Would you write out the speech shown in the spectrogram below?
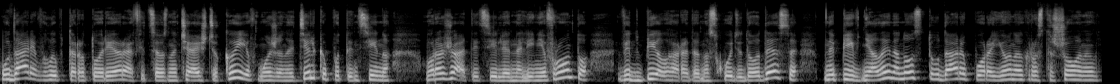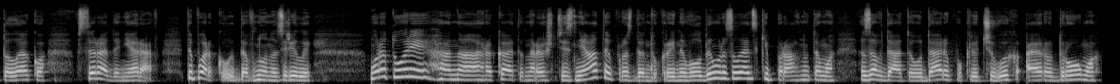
ударів глиб території РФ. І це означає, що Київ може не тільки потенційно вражати цілі на лінії фронту від Білгорода на сході до Одеси на півдні, але й наносити удари по районах, розташованих далеко всередині РФ. Тепер, коли давно назрілий Мораторій на ракети нарешті зняти. Президент України Володимир Зеленський прагнутиме завдати удари по ключових аеродромах,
